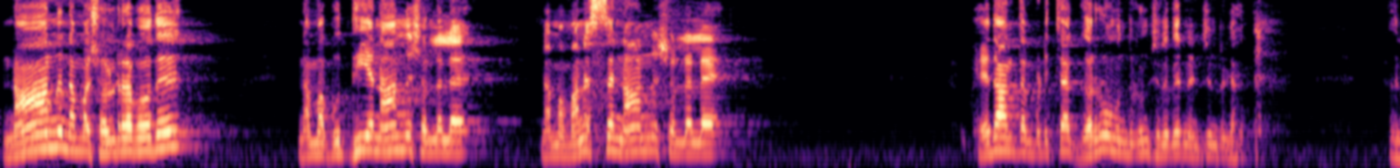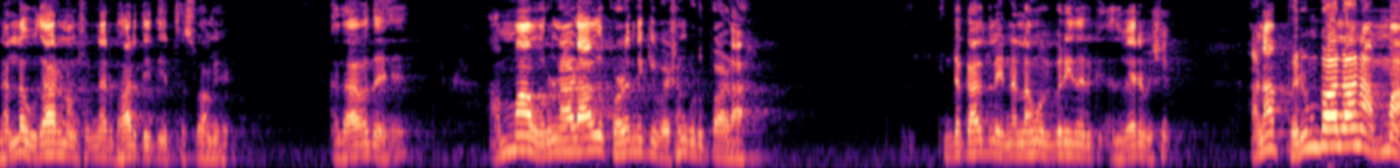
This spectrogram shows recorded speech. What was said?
நான் நம்ம சொல்கிற போது நம்ம புத்தியை நான் சொல்லலை. நம்ம மனசை நான் சொல்லலை. வேதாந்தம் படித்தா கர்வம் வந்துடும் சில பேர் நினச்சிட்டு இருக்காங்க அது நல்ல உதாரணம் சொன்னார் பாரதி தீர்த்த சுவாமிகள். அதாவது அம்மா ஒரு நாளாவது குழந்தைக்கு விஷம் கொடுப்பாளா? இந்த காலத்தில் என்னெல்லாமோ விபரீதம் இருக்குது அது வேறு விஷயம். ஆனால் பெரும்பாலான அம்மா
